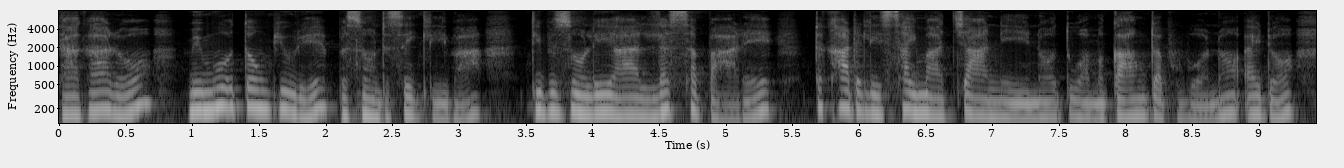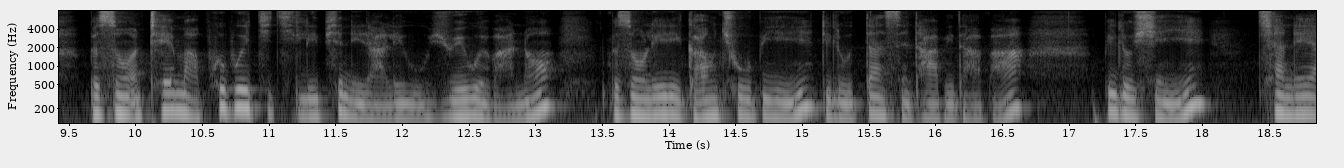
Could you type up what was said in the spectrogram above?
ဒါကတော့မိမို့အသုံးပြုတဲ့ပစွန်တစ်စိတ်လေးပါဒီပစွန်လေးကလက်ဆက်ပါတယ်တခါတလေဆိုင်မှာကြာနေရင်တော့သူကမကောင်းတတ်ဘူးပေါ့နော်အဲ့တော့ပစွန်အထဲမှာဖွေးဖွေးကြည်ကြည်လေးဖြစ်နေတာလေးကိုရွေးဝယ်ပါနော်ပစွန်လေးတွေခေါင်းချိုးပြီးရင်ဒီလိုတန့်စင်ထားပြီးသားပါပြီးလို့ရှိရင်ခြံထဲက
